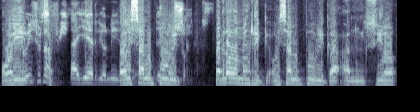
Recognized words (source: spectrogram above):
Hoy, Yo hice una fila ayer, Dionisio. Hoy Salud Pública, perdóname Enrique, hoy Salud Pública anunció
